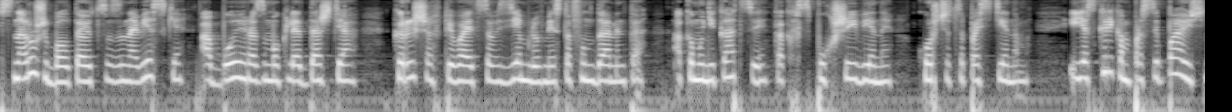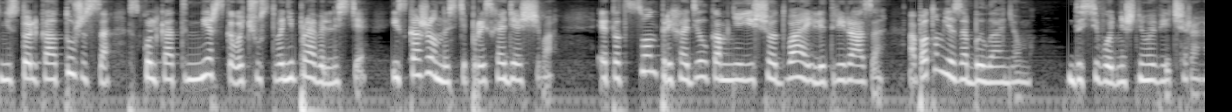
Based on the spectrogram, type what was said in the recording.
Снаружи болтаются занавески, обои размокли от дождя, крыша впивается в землю вместо фундамента, а коммуникации, как вспухшие вены, корчатся по стенам. И я с криком просыпаюсь не столько от ужаса, сколько от мерзкого чувства неправильности, искаженности происходящего. Этот сон приходил ко мне еще два или три раза – а потом я забыла о нем до сегодняшнего вечера.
